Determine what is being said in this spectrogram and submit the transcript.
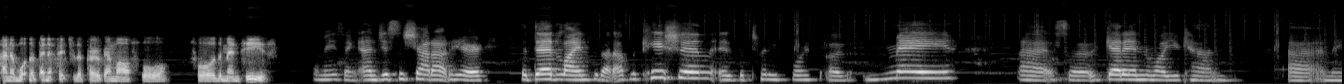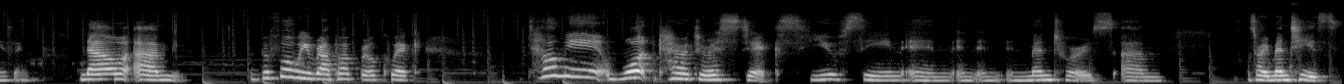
kind of what the benefits of the program are for for the mentees. Amazing. And just a shout out here, the deadline for that application is the 24th of May. Uh, so get in while you can. Uh, amazing. Now, um, before we wrap up, real quick, tell me what characteristics you've seen in in in, in mentors, um, sorry, mentees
